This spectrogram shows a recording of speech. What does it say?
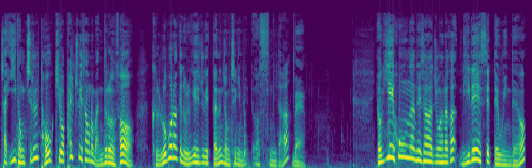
자, 이 덩치를 더욱 키워 8조 이상으로 만들어서 글로벌하게 놀게 해주겠다는 정책이었습니다. 네. 여기에 호응한 회사 중 하나가 미래에셋 대우인데요.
